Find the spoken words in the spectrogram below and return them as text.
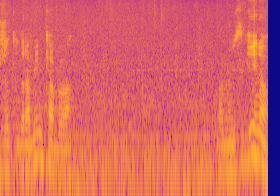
Dobrze, że tu drabinka była. Bo bym zginął.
